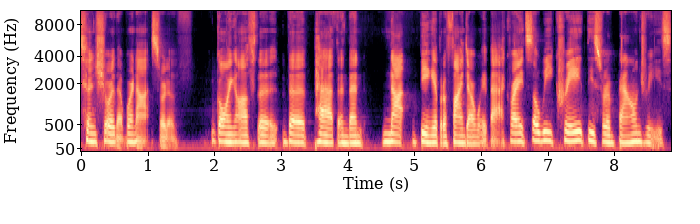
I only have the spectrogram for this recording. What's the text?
to ensure that we're not sort of going off the the path and then not being able to find our way back, right? So we create these sort of boundaries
